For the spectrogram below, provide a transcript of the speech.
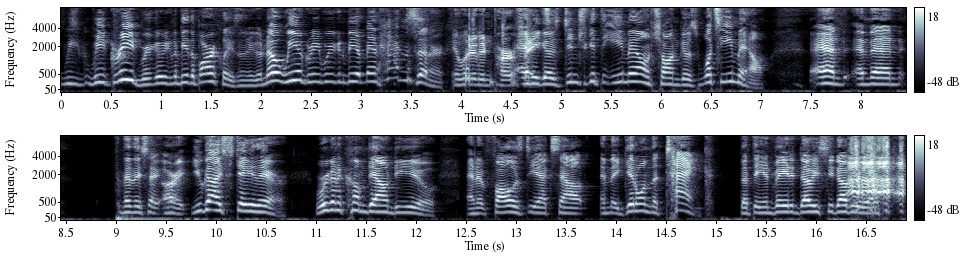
we, we agreed we are going to be at the Barclays. And they go, no, we agreed we are going to be at Manhattan Center. It would have been perfect. And he goes, "Didn't you get the email?" And Shawn goes, "What's email?" And and then then they say, "All right, you guys stay there. We're gonna come down to you." And it follows DX out, and they get on the tank that they invaded WCW with,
